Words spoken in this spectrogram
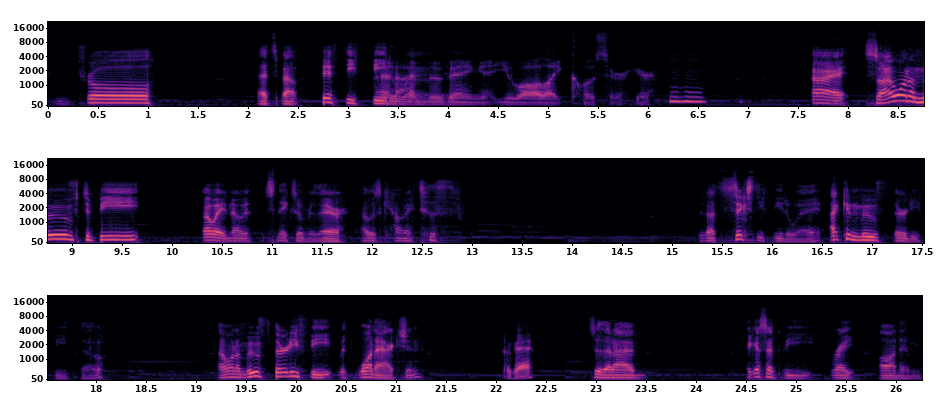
control. That's about fifty feet and away. I'm moving you all like closer here. Mm-hmm. All right, so I want to move to be. Oh wait, no, the snake's over there. I was counting to. The... About sixty feet away. I can move thirty feet though. I want to move thirty feet with one action. Okay. so that I'm. I guess I have to be right on him,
